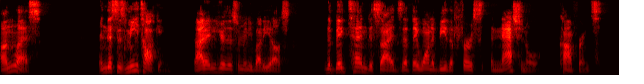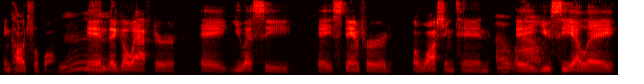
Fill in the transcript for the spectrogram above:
unless, and this is me talking, I didn't hear this from anybody else. The Big Ten decides that they want to be the first national conference in college football. And they Mm. go after a USC, a Stanford, a Washington, Oh, a. UCLA,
